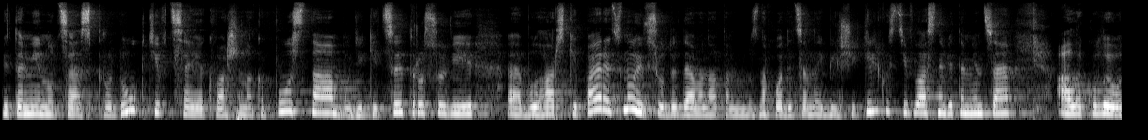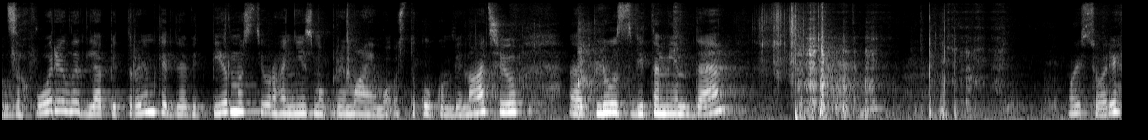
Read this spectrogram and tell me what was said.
вітаміну С з продуктів. Це є квашена капуста, будь-які цитрусові, е, болгарський перець. Ну і всюди, де вона там знаходиться в найбільшій кількості, власне, вітамін С. Але коли от захворіли для підтримки, для відпірності організму, приймаємо ось таку комбінацію, е, плюс вітамін Д. Ой, сорі.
